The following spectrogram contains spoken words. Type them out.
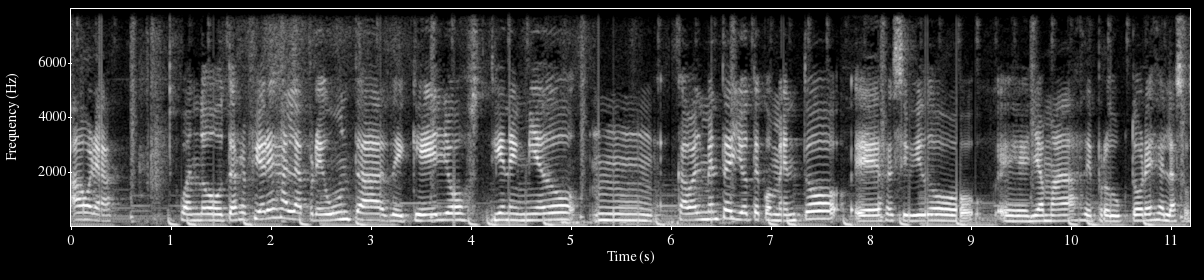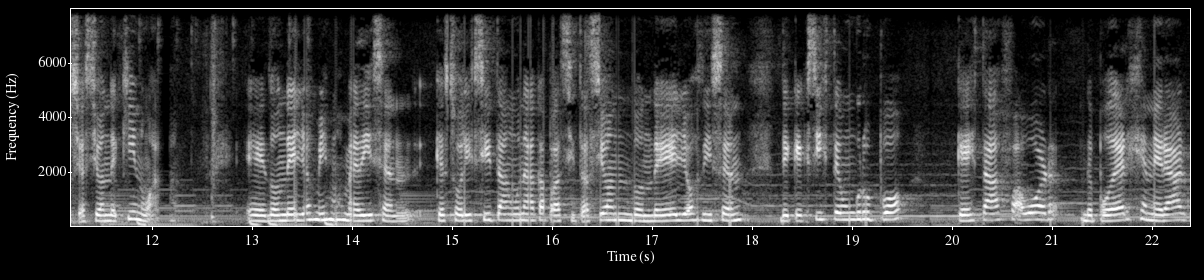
Ahora, cuando te refieres a la pregunta de que ellos tienen miedo, mm, cabalmente yo te comento, he recibido eh, llamadas de productores de la Asociación de Quinoa, eh, donde ellos mismos me dicen que solicitan una capacitación, donde ellos dicen de que existe un grupo que está a favor de poder generar,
